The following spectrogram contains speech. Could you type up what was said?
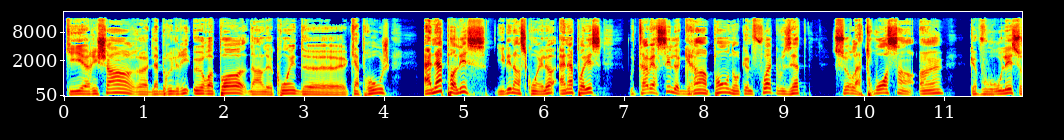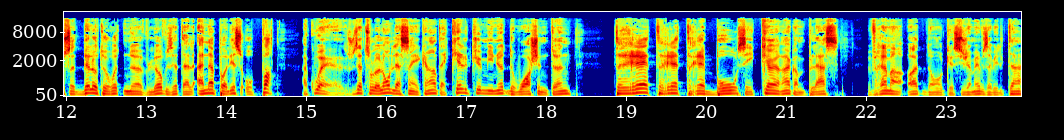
qui est Richard euh, de la brûlerie Europa dans le coin de Cap-Rouge. Annapolis, il est dans ce coin-là. Annapolis, vous traversez le Grand Pont, donc une fois que vous êtes sur la 301, que vous roulez sur cette belle autoroute neuve-là, vous êtes à Annapolis, aux portes. À quoi? Vous êtes sur le long de la 50, à quelques minutes de Washington. Très, très, très beau. C'est écœurant comme place. Vraiment hot. Donc, si jamais vous avez le temps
